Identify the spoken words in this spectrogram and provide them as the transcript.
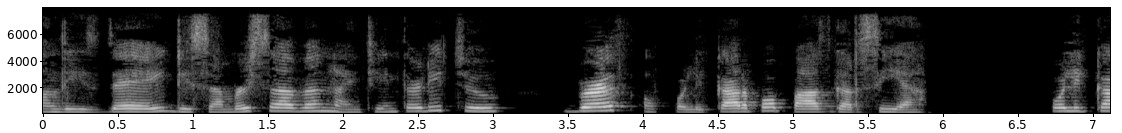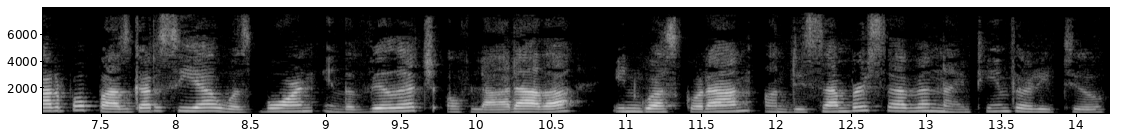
On this day, December 7, 1932, birth of Policarpo Paz Garcia. Policarpo Paz Garcia was born in the village of La Arada in Goascorán on December 7, 1932,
